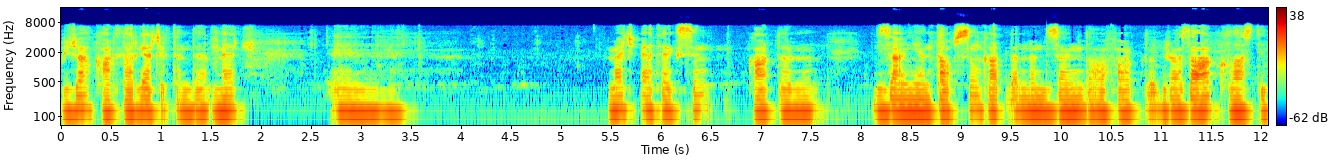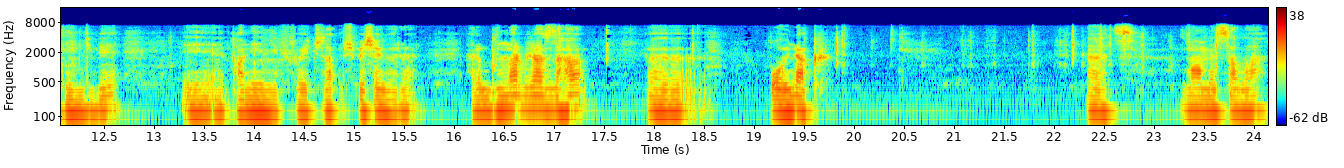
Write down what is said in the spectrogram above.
Güzel kartlar gerçekten de match ee, Match Attacks'in kartlarının dizaynı yani Taps'ın kartlarının dizaynı daha farklı. Biraz daha klas dediğim gibi e, Panini FIFA 365'e göre. Yani bunlar biraz daha e, oynak. Evet. Muhammed Salah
